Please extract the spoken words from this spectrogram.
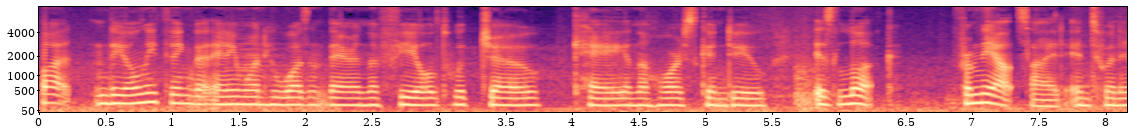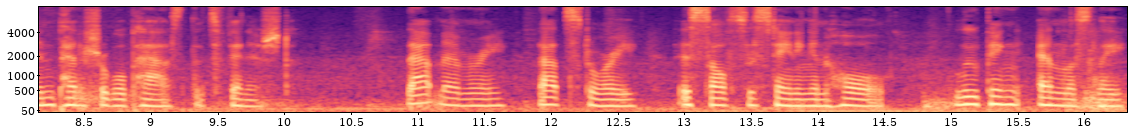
But the only thing that anyone who wasn't there in the field with Joe, Kay, and the horse can do is look from the outside into an impenetrable past that's finished. That memory, that story, is self sustaining and whole, looping endlessly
